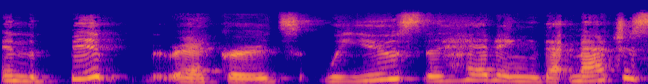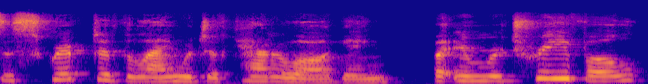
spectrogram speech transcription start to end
In the bib records, we use the heading that matches the script of the language of cataloging, but in retrieval,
